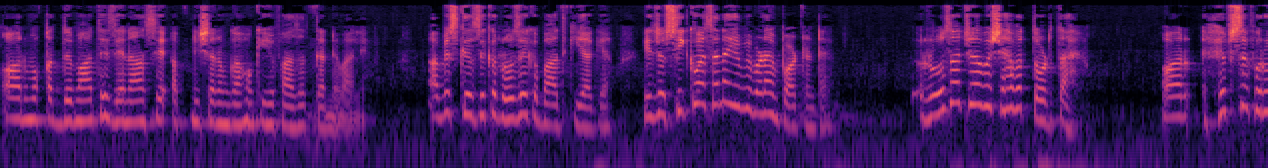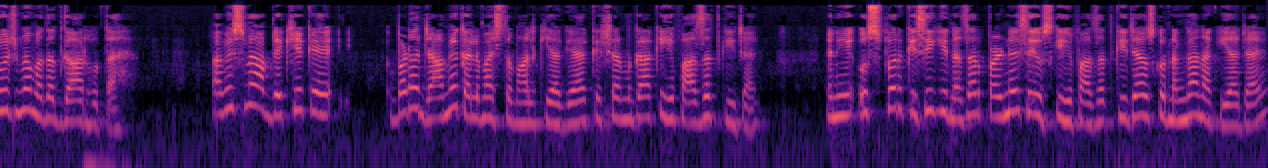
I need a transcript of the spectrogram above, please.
اور مقدمات زنا سے اپنی شرم گاہوں کی حفاظت کرنے والے۔ اب اس کے ذکر روزے کے بعد کیا گیا۔ یہ جو سیکوینس ہے نا، یہ بھی بڑا امپورٹینٹ ہے۔ روزہ جو ہے وہ شہبت توڑتا ہے اور حفظ فروج میں مددگار ہوتا ہے۔ اب اس میں آپ دیکھیے کہ بڑا جامع کلمہ استعمال کیا گیا کہ شرمگاہ کی حفاظت کی جائے۔ یعنی اس پر کسی کی نظر پڑنے سے اس کی حفاظت کی جائے، اس کو ننگا نہ کیا جائے۔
